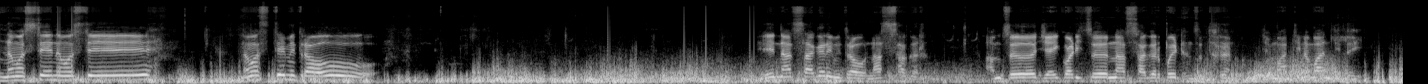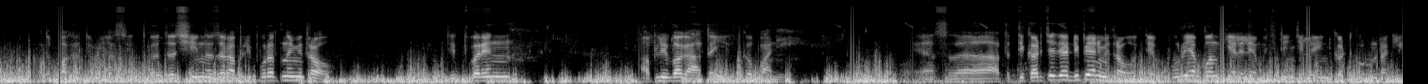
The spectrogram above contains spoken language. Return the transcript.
नमस्ते नमस्ते. नमस्ते मित्रा हो हे नाथसागर आहे मित्रांनो नाथसागर. आमचं जायकवाडीचं नाथसागर पैठणचं धरण जे मातीनं बांधलेलं आहे. आता बघा तुम्ही असं इतकं जशी नजर आपली पुरत नाही मित्रांनो. तिथपर्यंत आपली बघा आता इतकं पाणी असं आता तिकडचे ज्या डिपे आहे मित्रांनो ते पुऱ्या बंद केलेले आहे म्हणजे त्यांची लाईन कट करून टाकली.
